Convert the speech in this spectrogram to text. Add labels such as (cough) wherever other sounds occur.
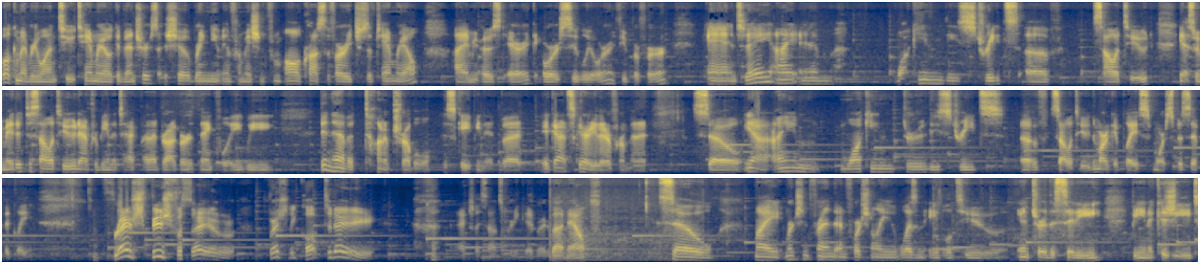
Welcome, everyone, to Tamriel Adventures, a show bringing you information from all across the far reaches of Tamriel. I am your host, Eric, or Suliore, if you prefer. And today I am walking the streets of Solitude. Yes, we made it to Solitude after being attacked by that Draugr. Thankfully, we didn't have a ton of trouble escaping it, but it got scary there for a minute. So, yeah, I am walking through these streets of Solitude, the marketplace more specifically. Fresh fish for sale, freshly caught today. (laughs) Actually, sounds pretty good right about now. So, my merchant friend unfortunately wasn't able to enter the city being a Khajiit.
